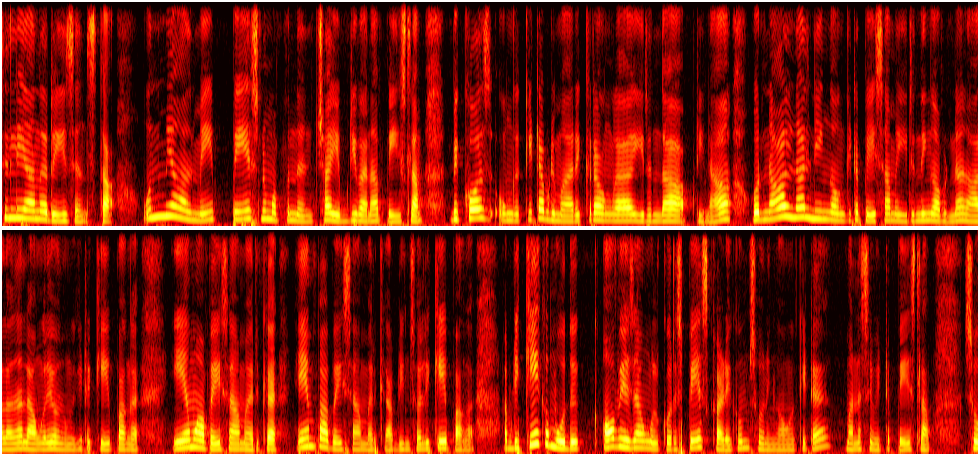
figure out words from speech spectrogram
சில்லியான ரீசன்ஸ் தான். உண்மையாலுமே பேசணும் அப்படின்னு நினச்சா எப்படி வேணால் பேசலாம். பிகாஸ் உங்ககிட்ட அப்படி மறைக்கிறவங்களா இருந்தா அப்படின்னா ஒரு நாலு நாள் நீங்கள் அவங்ககிட்ட பேசாமல் இருந்தீங்க அப்படின்னா நாலு நாள் அவங்களே உங்ககிட்ட கேட்பாங்க. ஏமா பேசாமல் இருக்க? ஏன்பா பேசாமல் இருக்க? அப்படின்னு சொல்லி கேட்பாங்க. அப்படி கேட்கும்போது ஆப்வியஸாக உங்களுக்கு ஒரு ஸ்பேஸ் கிடைக்கும். ஸோ நீங்கள் அவங்கக்கிட்ட மனசை விட்டு பேசலாம். ஸோ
